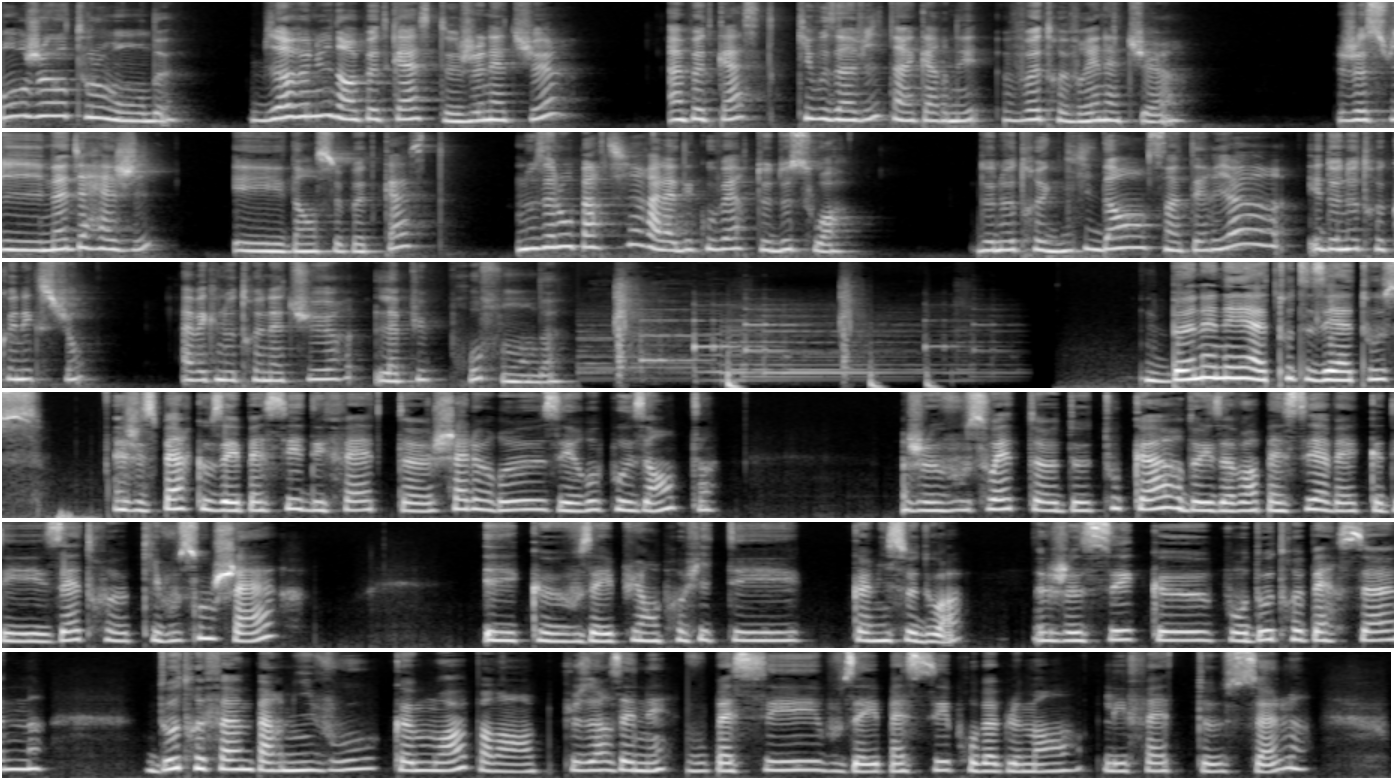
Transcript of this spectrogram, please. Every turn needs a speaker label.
Speaker 1: Bonjour tout le monde. Bienvenue dans le podcast Je Nature, un podcast qui vous invite à incarner votre vraie nature. Je suis Nadia Haji et dans ce podcast, nous allons partir à la découverte de soi, de notre guidance intérieure et de notre connexion avec notre nature la plus profonde. Bonne année à toutes et à tous. J'espère que vous avez passé des fêtes euh, chaleureuses et reposantes. Je vous souhaite de tout cœur de les avoir passées avec des êtres qui vous sont chers et que vous avez pu en profiter comme il se doit. Je sais que pour d'autres personnes, d'autres femmes parmi vous, comme moi, pendant plusieurs années, vous passez, vous avez passé probablement les fêtes seules,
